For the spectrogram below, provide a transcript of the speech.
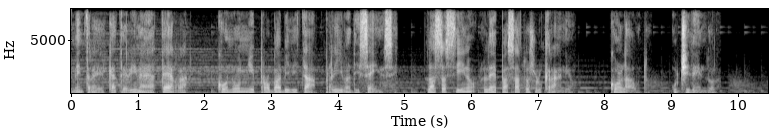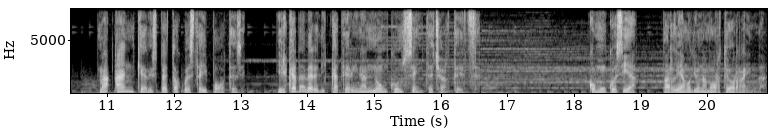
mentre Caterina è a terra, con ogni probabilità priva di sensi, l'assassino le è passato sul cranio con l'auto, uccidendola ma anche rispetto a questa ipotesi, il cadavere di Caterina non consente certezze. Comunque sia, parliamo di una morte orrenda,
